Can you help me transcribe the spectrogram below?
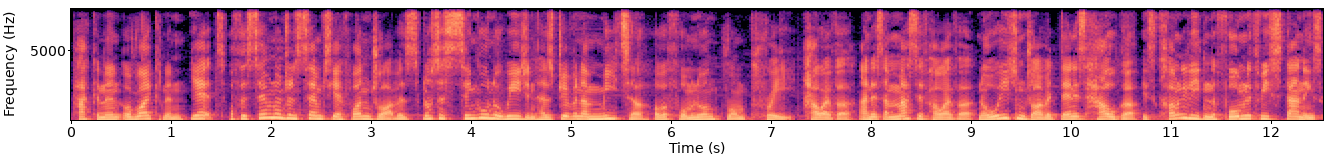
Hakkinen or Raikkonen. Yet, of the 770 F1 drivers, not a single Norwegian has driven a metre of a Formula 1 Grand Prix. However, and it's a massive however, Norwegian driver Dennis Hauger is currently leading the Formula 3 standings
